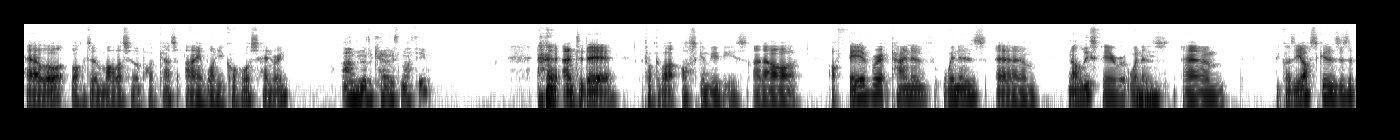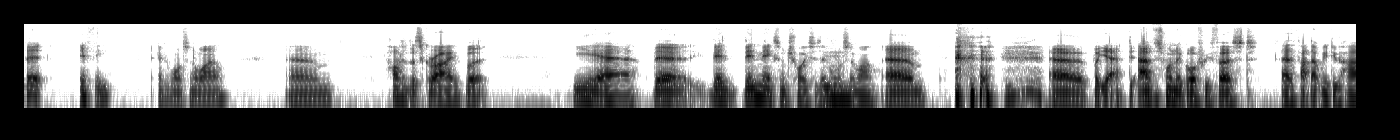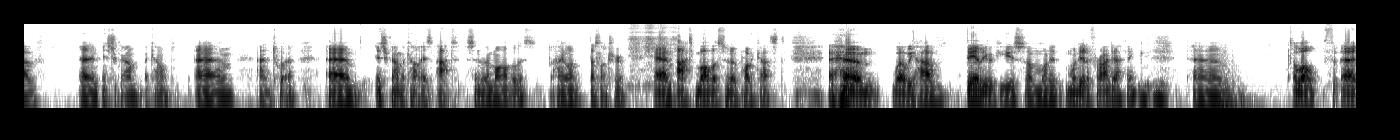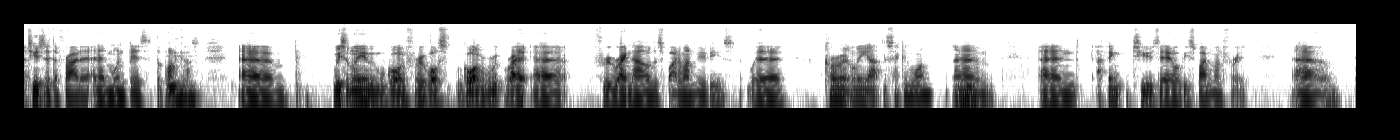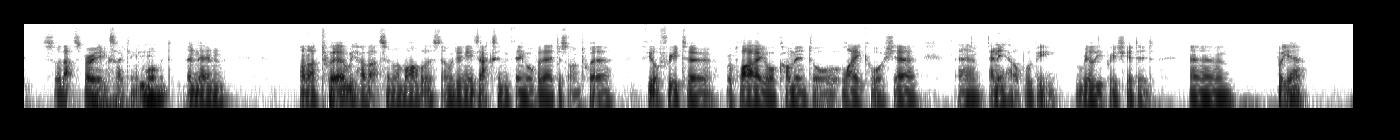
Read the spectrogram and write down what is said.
Hello, welcome to the Marvelous Cinema Podcast. I'm one of your co-hosts, Henry, I'm your other co-host, Matthew. and today we're talking about Oscar movies and our our favorite kind of winners, um, and our least favorite winners. Um, because the Oscars is a bit iffy every once in a while. Um, hard to describe, but yeah, they they they make some choices every once in a while. Um, uh, but yeah, I just want to go through first uh, the fact that we do have an Instagram account um, and Twitter. Um, Instagram account is at Cinema Marvelous. Hang on, that's not true. Um, at Marvelous Cinema Podcast, um, where we have daily reviews on Monday, Monday to Friday, I think. Um, oh, well, f- uh, Tuesday to Friday, and then Mondays the podcast. Um, recently, we're going through. Well, we're going right uh, through right now the Spider-Man movies. We're currently at the second one, um, and I think Tuesday will be Spider-Man three. Um, so that's very exciting at the moment. And then on our Twitter, we have at Cinema Marvelous, and we're doing the exact same thing over there, just on Twitter. Feel free to reply or comment or like or share. Um, any help would be really appreciated. Um, but yeah,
